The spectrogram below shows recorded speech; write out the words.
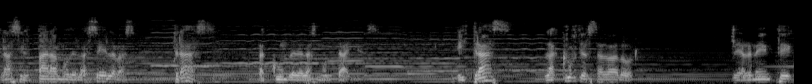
tras el páramo de las selvas, tras la cumbre de las montañas y tras la cruz del Salvador. Realmente,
